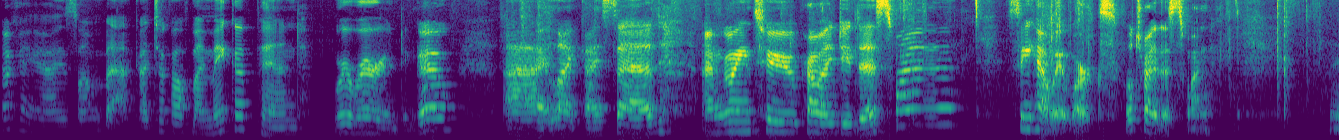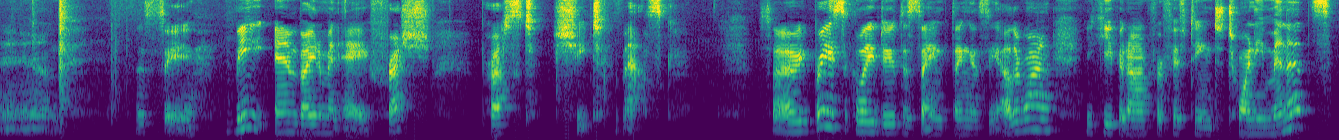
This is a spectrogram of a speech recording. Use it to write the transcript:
Okay guys, I'm back. I took off my makeup and we're ready to go. I, like I said, I'm going to probably do this one, see how it works. We'll try this one. And let's see, B and vitamin A, fresh pressed sheet mask. So you basically do the same thing as the other one. You keep it on for 15 to 20 minutes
